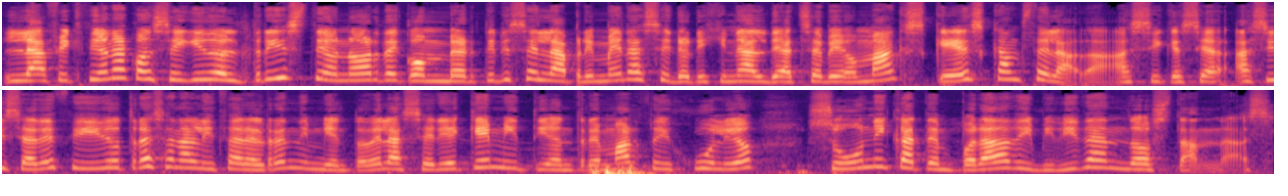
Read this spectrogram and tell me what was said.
La ficción ha conseguido el triste honor de convertirse en la primera serie original de HBO Max que es cancelada, así que se así se ha decidido tras analizar el rendimiento de la serie que emitió entre marzo y julio su única temporada dividida en dos tandas.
